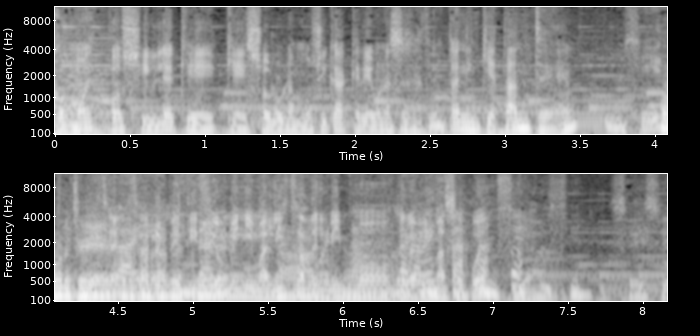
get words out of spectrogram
¿Cómo es posible que, que solo una música cree una sensación tan inquietante? ¿eh? Sí, Porque- esa, esa repetición minimalista del mismo, de la misma secuencia. Sí, sí.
